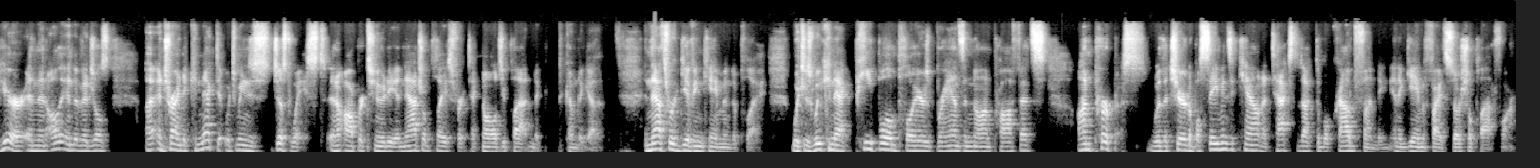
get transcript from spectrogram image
here, and then all the individuals uh, and trying to connect it, which means just waste, an opportunity, a natural place for a technology platform to, to come together. And that's where giving came into play, which is we connect people, employers, brands, and nonprofits on purpose with a charitable savings account, a tax deductible crowdfunding, and a gamified social platform.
